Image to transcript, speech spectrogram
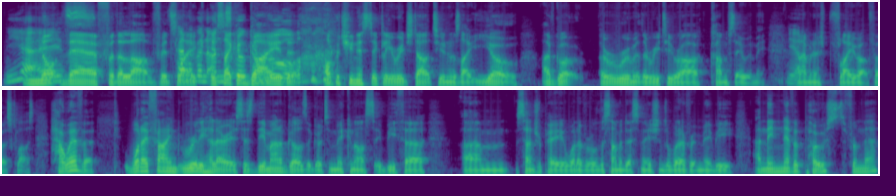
yeah not there for the love. It's like it's like a guy rule. that opportunistically reached out to you and was like, "Yo, I've got a room at the Ritu Ra, come stay with me. Yeah. And I'm going to fly you out first class. However, what I find really hilarious is the amount of girls that go to Mykonos, Ibiza, um, Saint Tropez, or whatever, or the summer destinations, or whatever it may be, and they never post from there.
